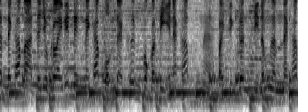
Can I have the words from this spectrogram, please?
กิลนะครับอาจจะอยู่ไกลนิดนึงนะครับ ผมแต่ขึ้นปกตินะครับไฟซิงเกิลสีน้ำเงินนะครับ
